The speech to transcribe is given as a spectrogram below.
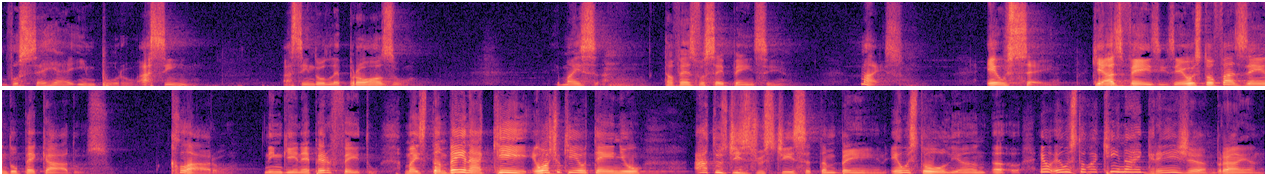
você é impuro, assim, assim do leproso. Mas talvez você pense, mas eu sei que às vezes eu estou fazendo pecados. Claro, ninguém é perfeito, mas também aqui eu acho que eu tenho atos de justiça também. Eu estou olhando, uh, eu, eu estou aqui na igreja, Brian.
